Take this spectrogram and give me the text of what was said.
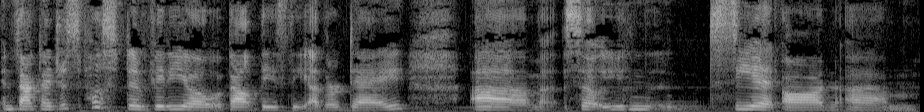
In fact, I just posted a video about these the other day. Um, so you can see it on um,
